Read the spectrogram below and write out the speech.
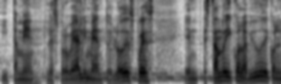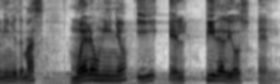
y también les provee alimento. Y luego después, estando ahí con la viuda y con el niño y demás, muere un niño y él pide a Dios el,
